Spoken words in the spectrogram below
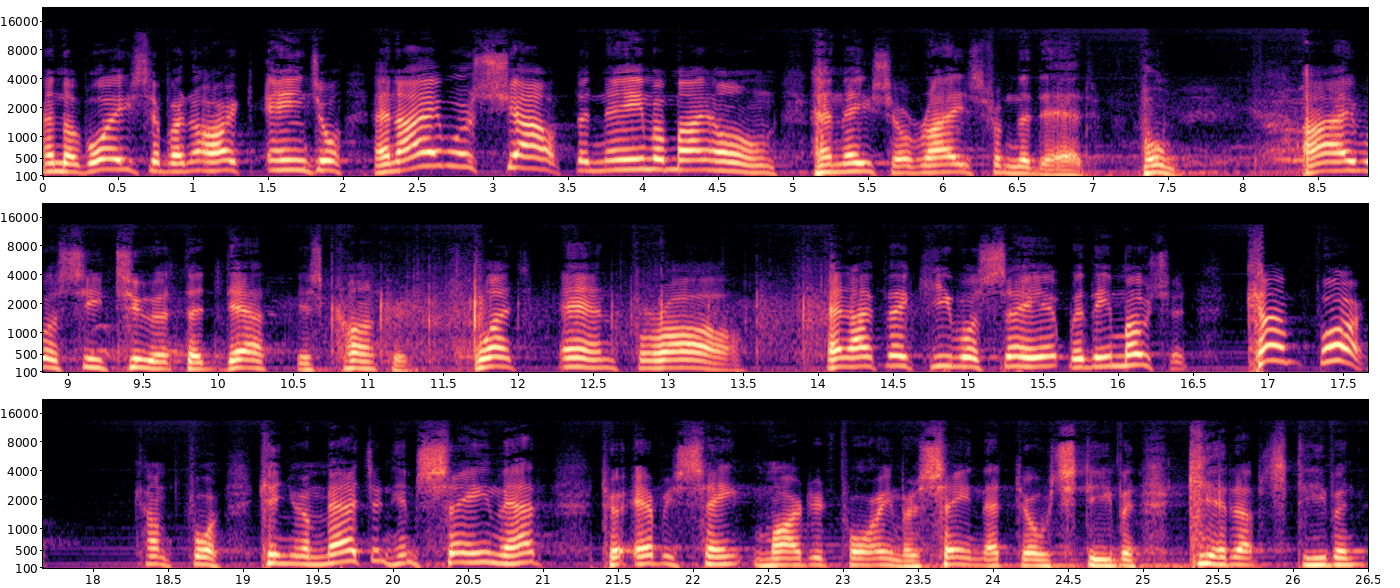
and the voice of an archangel, and I will shout the name of my own, and they shall rise from the dead. Boom. I will see to it that death is conquered once and for all. And I think he will say it with emotion Come forth! Come forth. Can you imagine him saying that to every saint martyred for him or saying that to Stephen, get up, Stephen.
